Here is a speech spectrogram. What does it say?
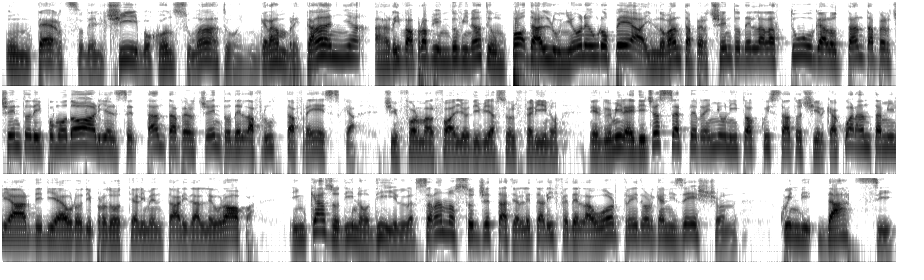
Un terzo del cibo consumato in Gran Bretagna arriva proprio, indovinate un po', dall'Unione Europea, il 90% della lattuga, l'80% dei pomodori, il 70% della frutta fresca, ci informa il foglio di Via Solferino. Nel 2017 il Regno Unito ha acquistato circa 40 miliardi di euro di prodotti alimentari dall'Europa. In caso di no deal saranno assoggettati alle tariffe della World Trade Organization, quindi dazi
